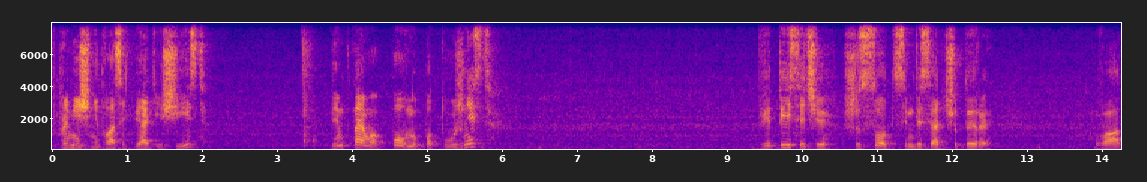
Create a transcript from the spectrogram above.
В приміщенні 25,6. Вімкнемо повну потужність. 2674 Вт.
